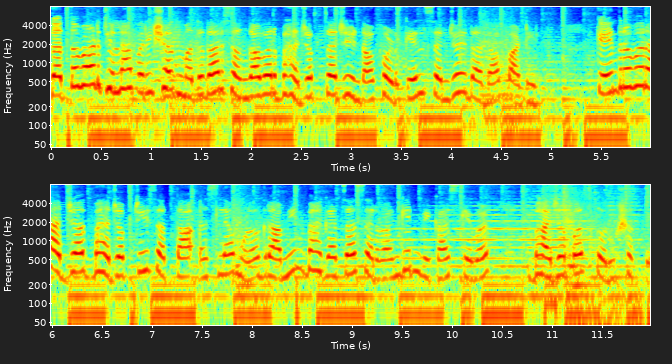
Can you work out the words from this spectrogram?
दत्तवाड जिल्हा परिषद मतदारसंघावर भाजपचा झेंडा फडकेल संजयदादा पाटील. केंद्र व राज्यात भाजपची सत्ता असल्यामुळं ग्रामीण भागाचा सर्वांगीण विकास केवळ भाजपच करू शकते.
